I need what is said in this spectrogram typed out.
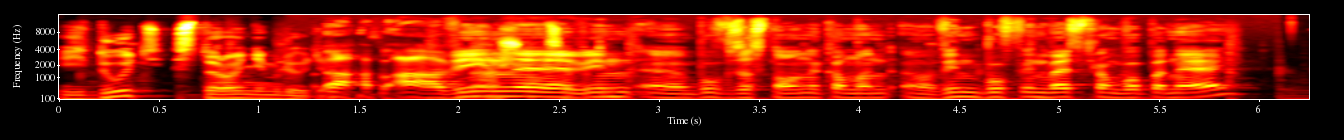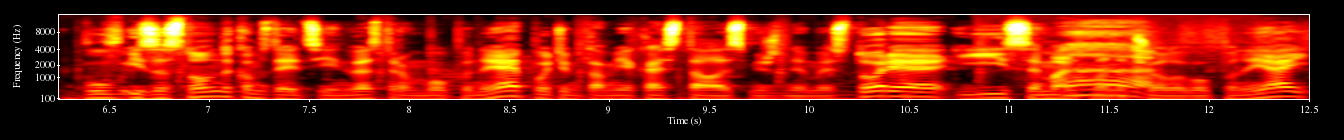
йдуть стороннім людям. А, а він, Нащо е, він е, був засновником, е, він був інвестором в OpenAI. Був і засновником, здається, і інвестором в OpenAI, потім там якась сталася між ними історія, і Сем Альтман А. очолив OpenAI,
